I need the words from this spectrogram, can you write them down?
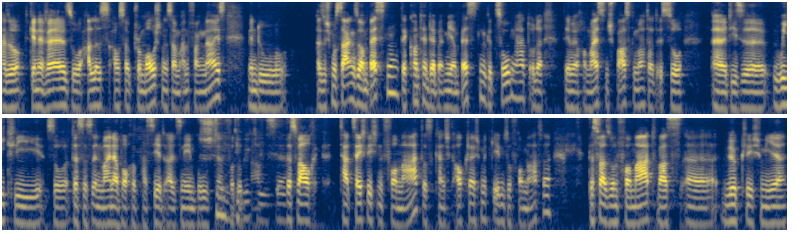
also generell so alles außer Promotion ist am Anfang nice. Wenn du, also ich muss sagen, so am besten, der Content, der bei mir am besten gezogen hat oder der mir auch am meisten Spaß gemacht hat, ist so äh, diese Weekly, so, dass es in meiner Woche passiert als Nebenberuf Fotograf. Ja. Das war auch tatsächlich ein Format, das kann ich auch gleich mitgeben, so Formate. Das war so ein Format, was äh, wirklich mir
